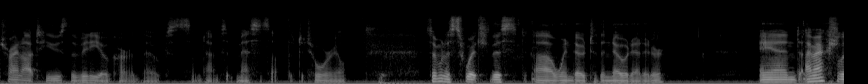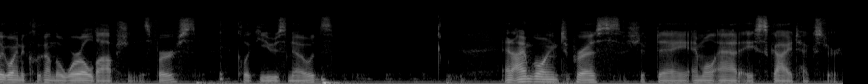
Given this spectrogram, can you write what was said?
Try not to use the video card though, because sometimes it messes up the tutorial. So I'm going to switch this uh, window to the node editor. And I'm actually going to click on the world options first. Click use nodes. And I'm going to press Shift A and we'll add a sky texture.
